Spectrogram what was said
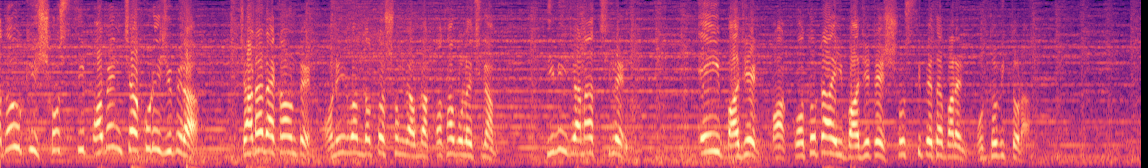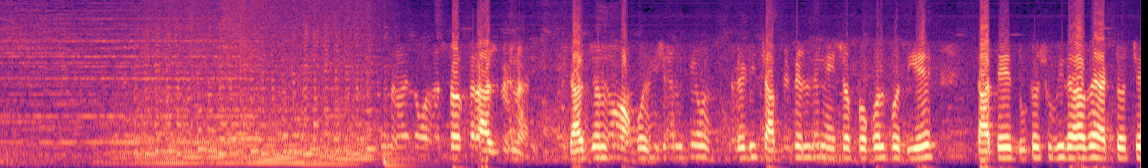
আদৌ কি স্বস্তি পাবেন চাকুরিজীবীরা? চার্টার্ড অ্যাকাউন্টেন্ট অনির্বাণ দত্তর সঙ্গে আমরা কথা বলেছিলাম। তিনি জানাচ্ছিলেন, এই বাজেট বা কতটা এই বাজেটে স্বস্তি পেতে পারেন মধ্যবিত্তরা? সরকার আসবে না। যার জন্য অপোজিশনকে অলরেডি চাপে ফেললেন এইসব প্রকল্প দিয়ে। তাতে দুটো সুবিধা হবে। একটা হচ্ছে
